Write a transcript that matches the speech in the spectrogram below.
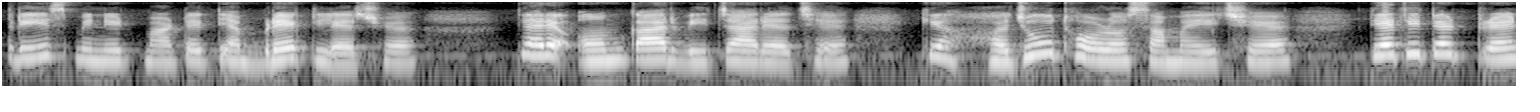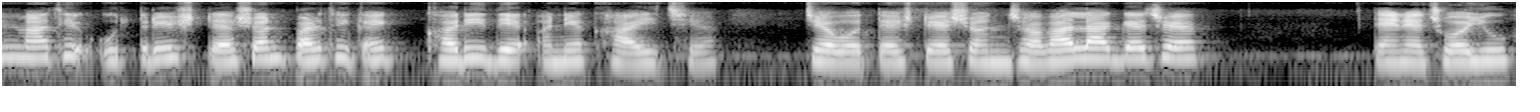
ત્રીસ મિનિટ માટે ત્યાં બ્રેક લે છે ત્યારે ઓમકાર વિચારે છે કે હજુ થોડો સમય છે. તેથી તે ટ્રેનમાંથી ઉતરી સ્ટેશન પરથી કંઈક ખરીદે અને ખાય છે. જેવો તે સ્ટેશન જવા લાગે છે, તેણે જોયું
